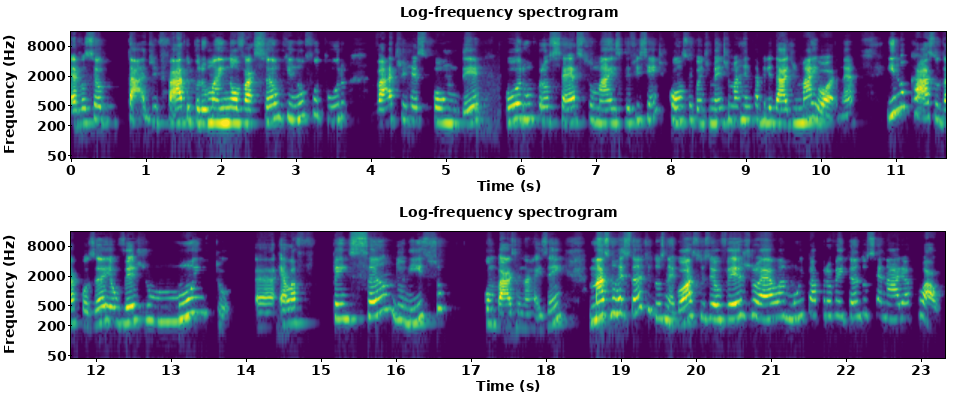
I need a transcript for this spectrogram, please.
é você optar de fato por uma inovação que no futuro vá te responder por um processo mais eficiente, consequentemente uma rentabilidade maior, né? E no caso da Cosan, eu vejo muito uh, ela pensando nisso com base na Raizen, mas no restante dos negócios eu vejo ela muito aproveitando o cenário atual.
